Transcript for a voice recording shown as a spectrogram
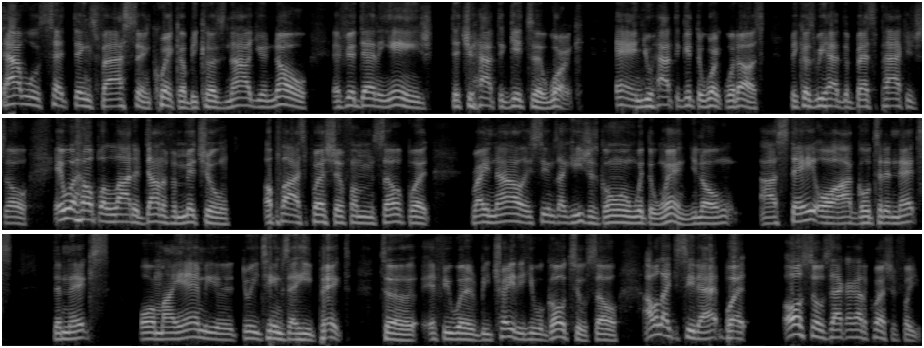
that will set things faster and quicker because now you know if you're Danny Ainge that you have to get to work and you have to get to work with us because we had the best package. So it will help a lot if Donovan Mitchell applies pressure from himself. But right now, it seems like he's just going with the win. You know, I stay or I go to the Nets, the Knicks, or Miami, three teams that he picked to if he would be traded, he would go to. So I would like to see that. But also, Zach, I got a question for you.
